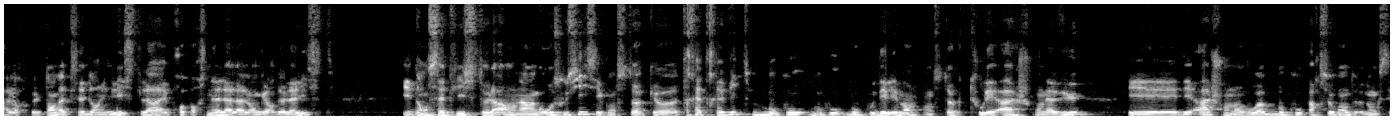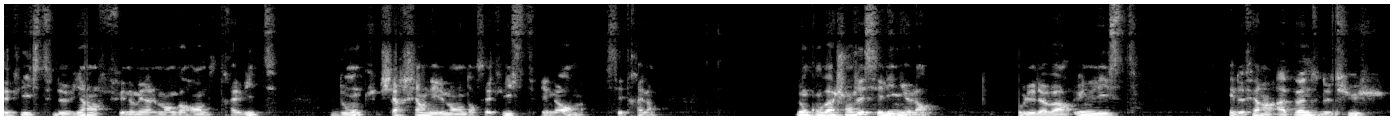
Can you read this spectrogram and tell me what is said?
alors que le temps d'accès dans une liste, là, est proportionnel à la longueur de la liste. Et dans cette liste-là, on a un gros souci, c'est qu'on stocke euh, très très vite beaucoup, beaucoup, beaucoup d'éléments. On stocke tous les hash qu'on a vus, et des hash, on en voit beaucoup par seconde. Donc cette liste devient phénoménalement grande très vite. Donc chercher un élément dans cette liste énorme, c'est très lent. Donc on va changer ces lignes-là. Au lieu d'avoir une liste et de faire un happens dessus.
